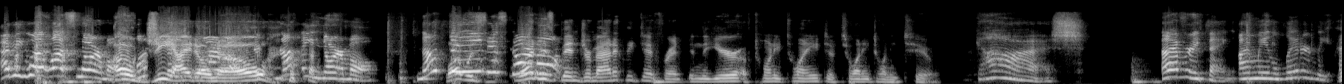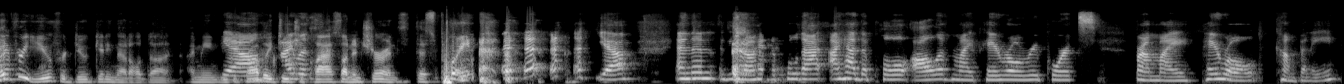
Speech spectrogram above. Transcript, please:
I mean, what was normal? Oh, gee, I don't normal? know. There's nothing normal. Nothing what was is what has been dramatically different in the year of 2020 to 2022? Gosh, everything. I mean, literally Good for you for do getting that all done. I mean, you Yeah, could probably teach a class on insurance at this point. yeah. And then, you know, I had to pull that. I had to pull all of my payroll reports from my payroll company.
